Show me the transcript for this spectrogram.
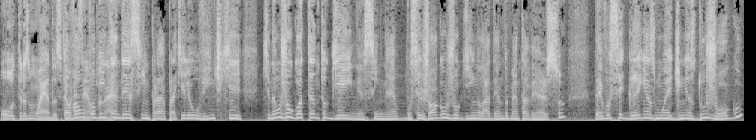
outras moedas, Então vamos, exemplo, vamos né? entender assim, pra pra aquele ouvinte que, que não jogou tanto game assim, né? Você joga o joguinho lá dentro do metaverso, daí você ganha as moedinhas do jogo,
